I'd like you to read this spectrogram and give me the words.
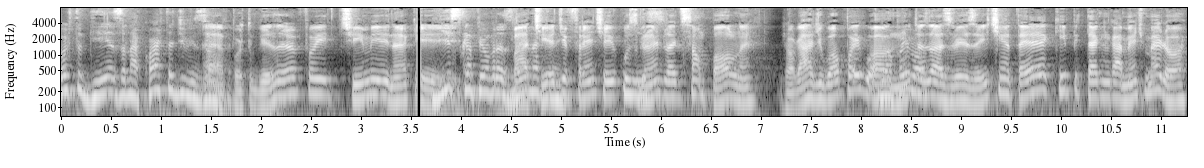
Portuguesa na quarta divisão. É, portuguesa já foi time, né, que Vice-campeão brasileiro. batia né, de Fred? frente aí com os Isso. grandes lá de São Paulo, né? Jogava de igual para igual. Pra Muitas igual. das vezes aí tinha até equipe tecnicamente melhor.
